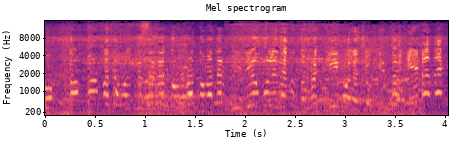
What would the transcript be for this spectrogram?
বক্তব্যের কথা বলতেছে যে তোমরা তোমাদের ভিডিও বলে দেখো, তোমরা কি বলেছ? কিন্তু এটা দেখে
